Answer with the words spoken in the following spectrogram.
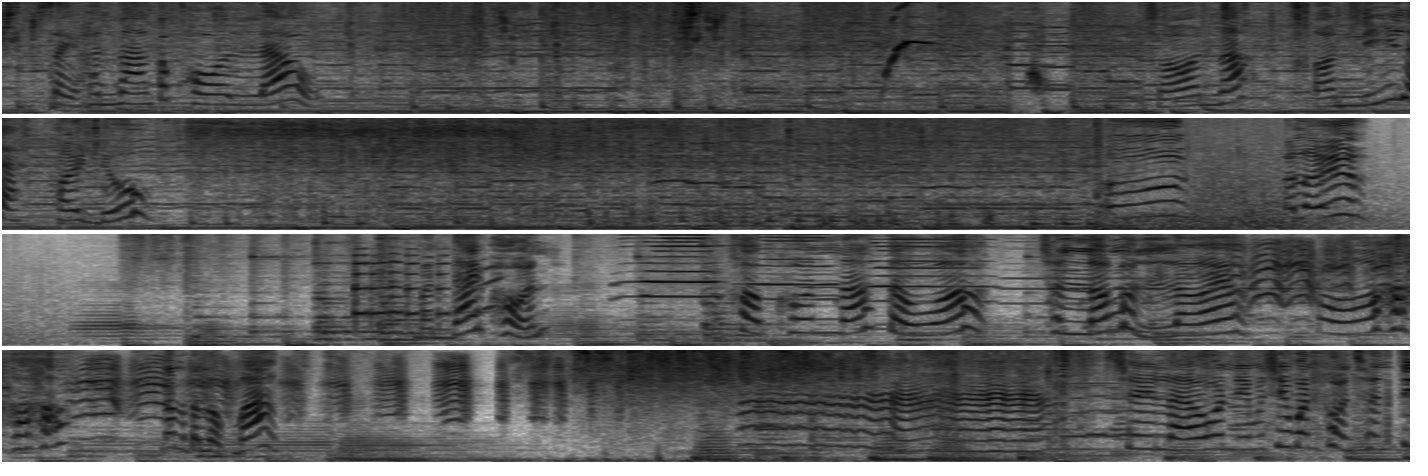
ๆ ใส่ฮันนางก็พอแล้ว ช้อนนะ ตอนนี้แหละคอยดูเอออะไรอะมันได้ผล ขอบคุณนะแต่ว่า ฉันเลอะหมดเลยอะโอ้ฮ่าฮ่าฮ่านั่นมันตลกมาก แล้ววันนี้ไม่ใช่วันของฉันจ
